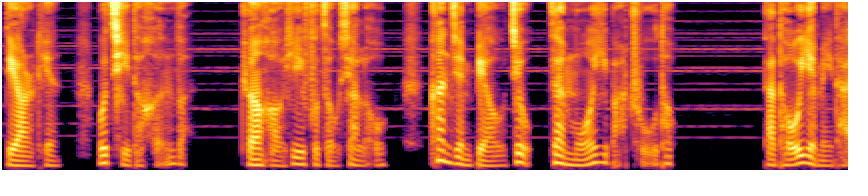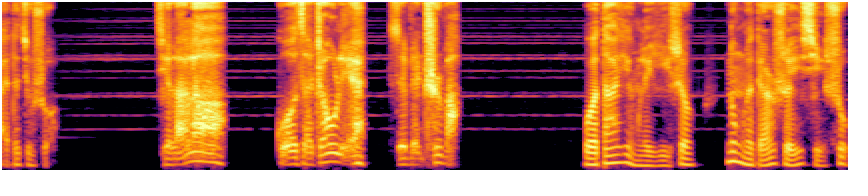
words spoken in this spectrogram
第二天，我起得很晚。穿好衣服走下楼，看见表舅在磨一把锄头，他头也没抬的就说：“起来了，锅在粥里，随便吃吧。”我答应了一声，弄了点水洗漱。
